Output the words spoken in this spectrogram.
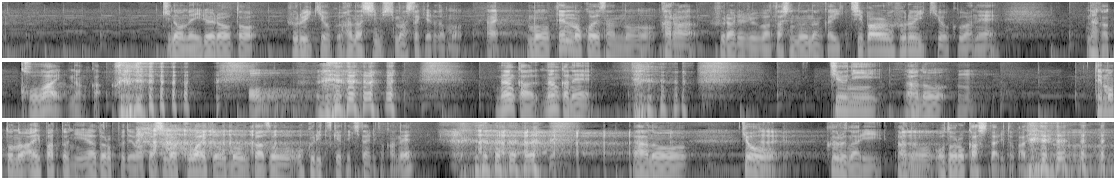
昨日ねいろいろと古い記憶話しましたけれども。はい。もう天の声さんのから振られる私のなんか一番古い記憶はねなんか怖いなんか。お？なんかなんかね急にあの、ん。手元の iPad に AirDrop で私が怖いと思う画像を送りつけてきたりとかね。あの今日、はい。来るなりあの、驚かしたりとかね。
